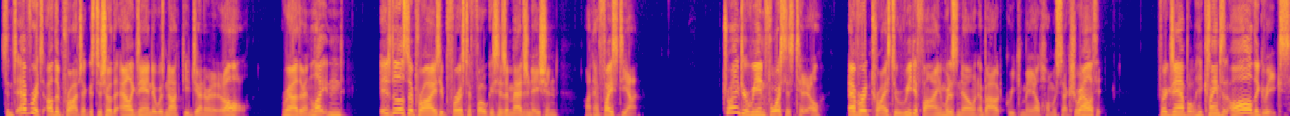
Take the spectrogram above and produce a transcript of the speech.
Since Everitt's other project is to show that Alexander was not degenerate at all, rather enlightened, it is little surprise he prefers to focus his imagination on Hephaestion. Trying to reinforce his tale, Everitt tries to redefine what is known about Greek male homosexuality. For example, he claims that all the Greeks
